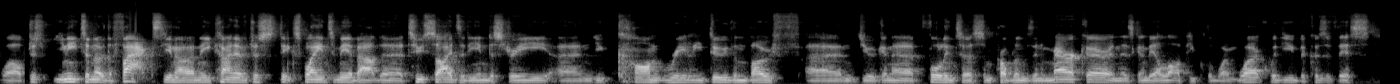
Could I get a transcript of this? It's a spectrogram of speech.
well, just you need to know the facts, you know." And he kind of just explained to me about the two sides of the industry, and you can't really do them both, and you're gonna fall into some problems in America, and there's gonna be a lot of people that won't work with you because of this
